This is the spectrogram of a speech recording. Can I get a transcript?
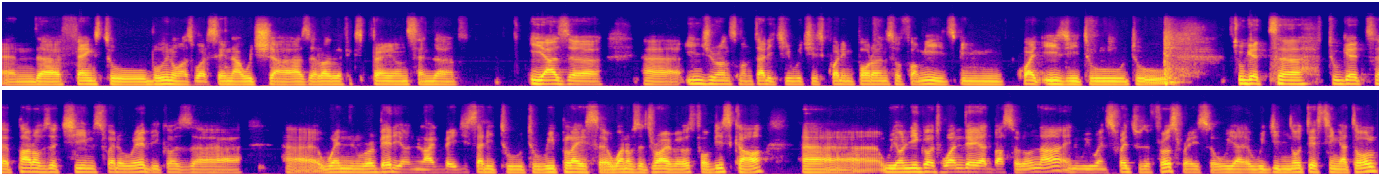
And uh, thanks to Bruno as well, Senna, which uh, has a lot of experience and uh, he has a endurance mentality, which is quite important. So for me, it's been quite easy to to to get uh, to get part of the team straight away because uh, when Rebellion like they decided to to replace one of the drivers for this car. Uh, we only got one day at Barcelona, and we went straight to the first race. So we uh, we did no testing at all,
